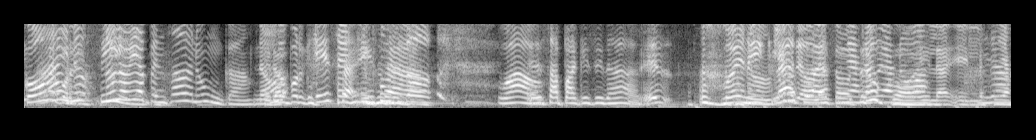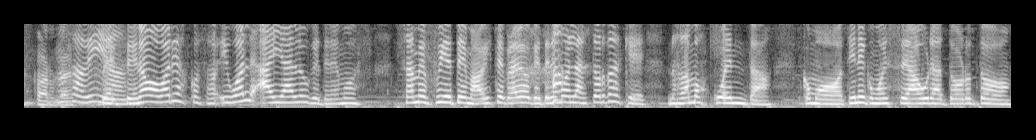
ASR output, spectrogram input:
come, Ay, porque no, sí. no lo había pensado nunca. No. Yo porque Esa- esa- Wow. Esa paquicidad. bueno, Sí, claro, Eso las uñas truco, largas no va. el- el- las Mirá, uñas no cortas. sabía. Sí, sí, no, varias cosas. Igual hay algo que tenemos, ya me fui de tema, ¿viste? Pero algo que tenemos en las tortas que nos damos cuenta, como tiene como ese aura torto.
